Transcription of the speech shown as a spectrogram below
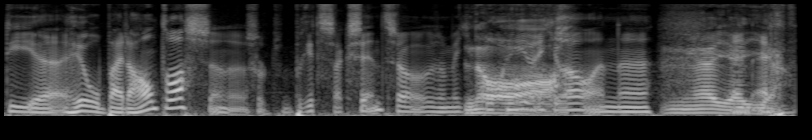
die uh, heel bij de hand was. Een, een soort Brits accent, zo, zo'n beetje No. cocky, weet je wel. En, uh, Ja, ja, en ja. echt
